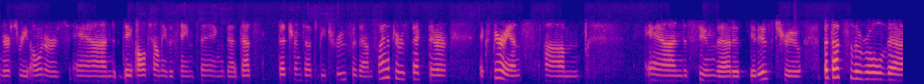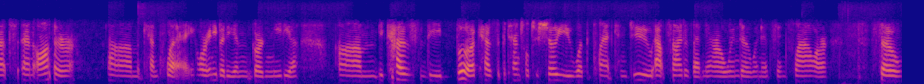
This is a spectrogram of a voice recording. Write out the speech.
nursery owners, and they all tell me the same thing that that's that turns out to be true for them. So I have to respect their experience um, and assume that it, it is true. But that's the role that an author um, can play, or anybody in garden media um, because the book has the potential to show you what the plant can do outside of that narrow window when it's in flower. So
